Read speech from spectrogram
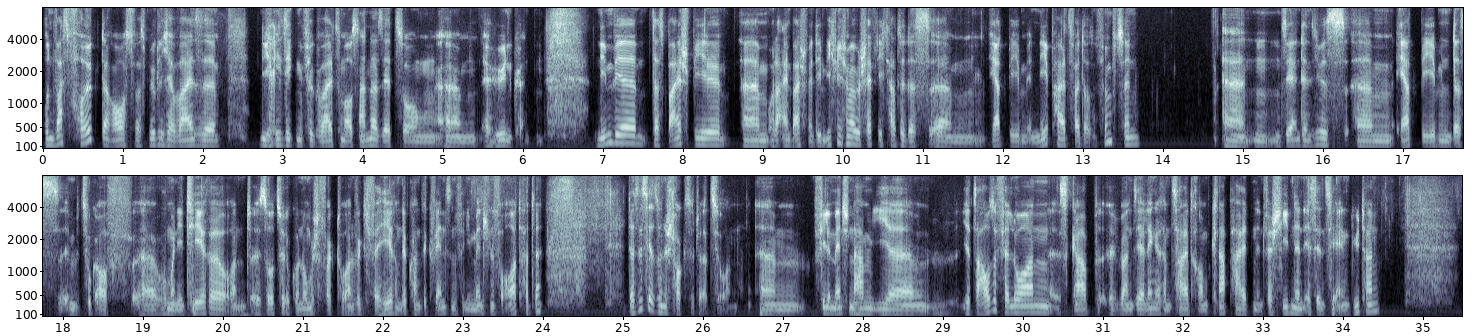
und was folgt daraus, was möglicherweise die Risiken für gewaltsame Auseinandersetzungen ähm, erhöhen könnten. Nehmen wir das Beispiel ähm, oder ein Beispiel, mit dem ich mich mal beschäftigt hatte, das ähm, Erdbeben in Nepal 2015 äh, ein sehr intensives ähm, Erdbeben, das in Bezug auf äh, humanitäre und äh, sozioökonomische Faktoren wirklich verheerende Konsequenzen für die Menschen vor Ort hatte. Das ist ja so eine Schocksituation. Ähm, viele Menschen haben ihr, ihr Zuhause verloren. Es gab über einen sehr längeren Zeitraum Knappheiten in verschiedenen essentiellen Gütern.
